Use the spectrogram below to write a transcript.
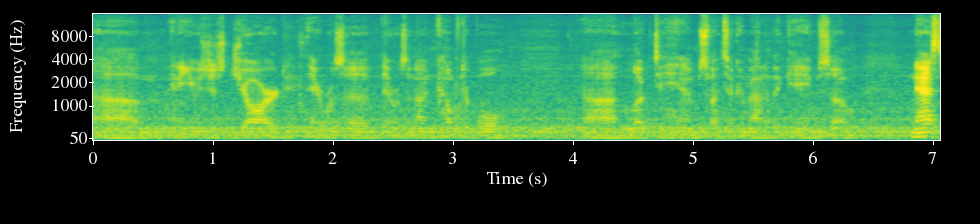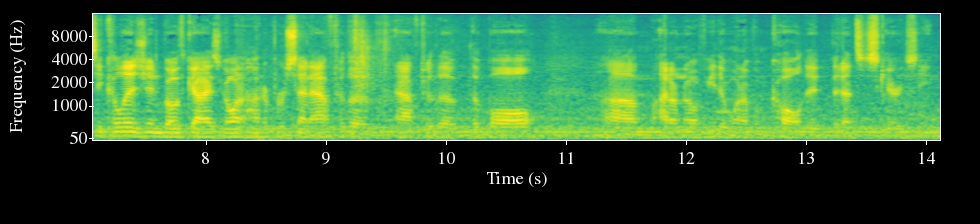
um, and he was just jarred. There was a, there was an uncomfortable uh, look to him, so I took him out of the game. So nasty collision. Both guys going 100% after the after the the ball. Um, I don't know if either one of them called it, but that's a scary scene.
